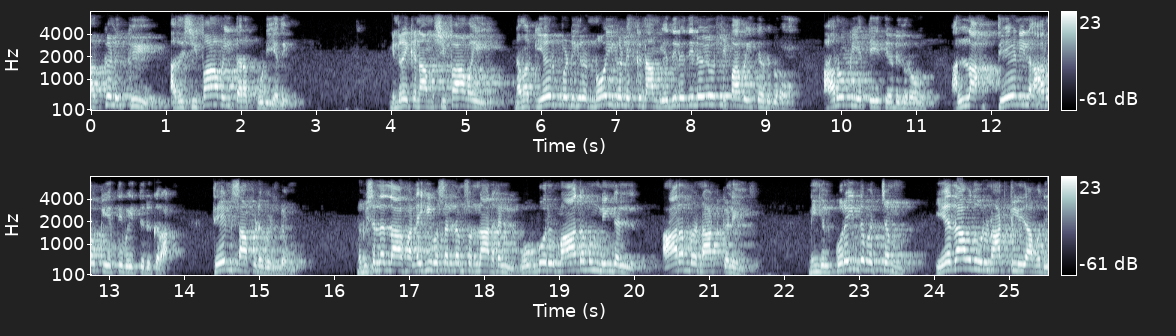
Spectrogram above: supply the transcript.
மக்களுக்கு அது ஷிஃபாவை தரக்கூடியது. இன்றைக்கு நாம் ஷிஃபாவை நமக்கு ஏற்படுகிற நோய்களுக்கு நாம் எதிலெதிலேயோ ஷிஃபாவை தேடுகிறோம். ஆரோக்கியத்தை தேடுகிறோம். அல்லாஹ் தேனில் ஆரோக்கியத்தை வைத்திருக்கிறான் தேன் சாப்பிட வேண்டும். நபிசல்லாஹ் அலஹி வசல்லம் சொன்னார்கள் ஒவ்வொரு மாதமும் நீங்கள் ஆரம்ப நாட்களில் நீங்கள் குறைந்தபட்சம் ஏதாவது ஒரு நாட்களிலாவது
